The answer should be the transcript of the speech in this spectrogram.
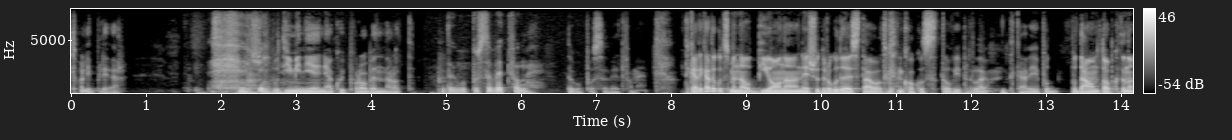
Тони Блеер. Да освободим и ние някой поробен народ. Да го посъветваме. Да го посъветваме. И така, така, докато сме на Албиона, нещо друго да е ставало, колко стъл ви предлагам, така ви под- подавам топката, но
